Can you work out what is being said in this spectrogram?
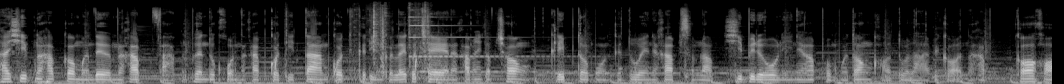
ท้ายคลิปนะครับก็เหมือนเดิมนะครับฝากเพื่อนๆทุกคนนะครับกดติดตามกดกระดิ่งกดไลค์กดแชร์นะครับให้กับช่องคลิปตัวมนกันด้วยนะครับสำหรับคลิปวิดีโอนี้นะครับผมก็ต้องขอตัวลาไปก่อนนะครับก็ขอ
